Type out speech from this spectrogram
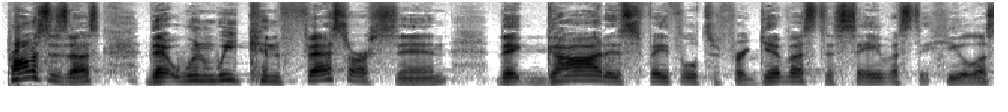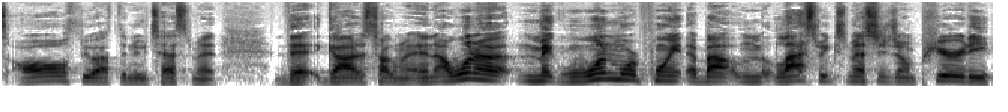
promises us that when we confess our sin, that God is faithful to forgive us, to save us, to heal us, all throughout the New Testament that God is talking about. And I want to make one more point about last week's message on purity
